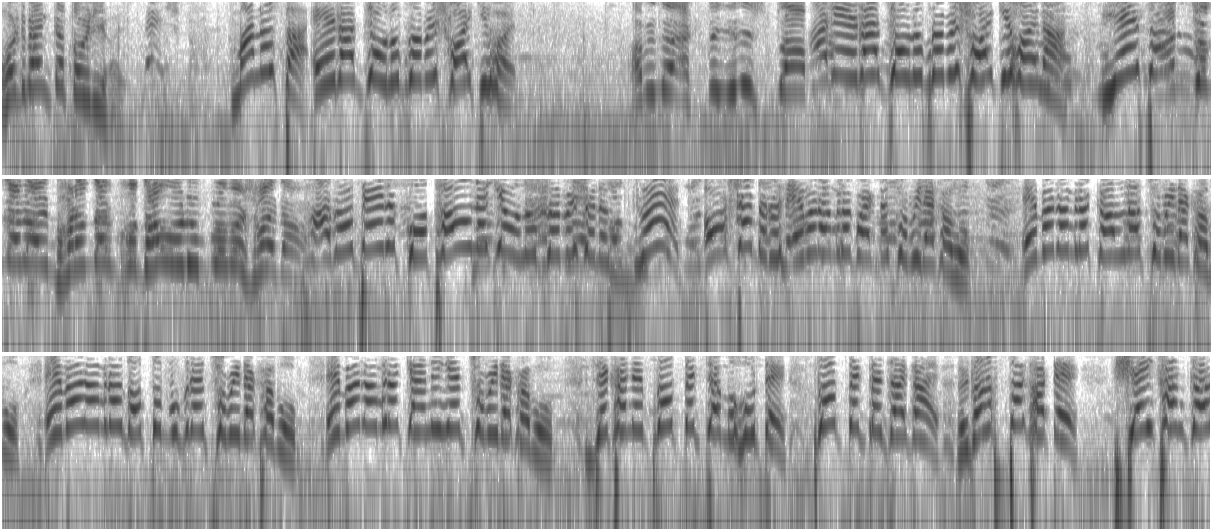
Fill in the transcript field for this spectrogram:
ভোট ব্যাংকটা তৈরি হয়। বেশ। মানুষটা এই রাজ্যে অনুপ্রবেশ হয় কি হয়? আমি তো একটা জিনিস তো আরে রাজ্যে অনুপ্রবেশ হয় কি হয় না? ইয়েস রাজ্য কেন? ভারতের কোথাও অনুপ্রবেশ হয় না। ভারতের কোথাও নাকি অনুপ্রবেশ হয় না। গ্রেট অসাধারণ। এবার আমরা কয়েকটা ছবি দেখাবো। এবার আমরা কালনার ছবি দেখাবো। এবার আমরা দত্তপুকুরের ছবি দেখাবো। এবার আমরা ক্যানিং এর ছবি দেখাবো। যেখানে প্রত্যেকটা মুহূর্তে প্রত্যেকটা জায়গায় রাস্তাঘাটে সেইখানকার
